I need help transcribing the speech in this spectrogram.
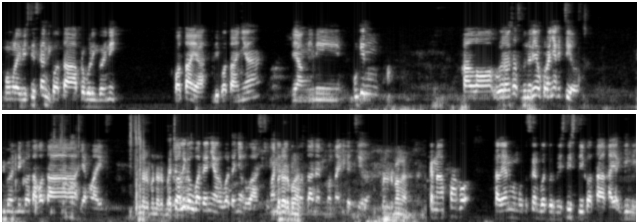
mau mulai bisnis kan di kota Probolinggo ini. Kota ya, di kotanya yang ini mungkin kalau gue rasa sebenarnya ukurannya kecil dibanding kota-kota yang lain. Bener bener bener. Kecuali kabupatennya, kabupatennya luas. Cuman Bener banget. kota dan kota ini kecil. bener banget. Kenapa kok kalian memutuskan buat berbisnis di kota kayak gini?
